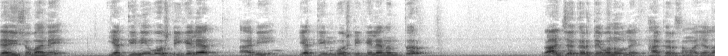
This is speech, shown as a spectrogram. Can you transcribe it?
त्या हिशोबाने या तिन्ही गोष्टी केल्यात आणि या तीन गोष्टी केल्यानंतर राज्यकर्ते बनवले ठाकर समाजाला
